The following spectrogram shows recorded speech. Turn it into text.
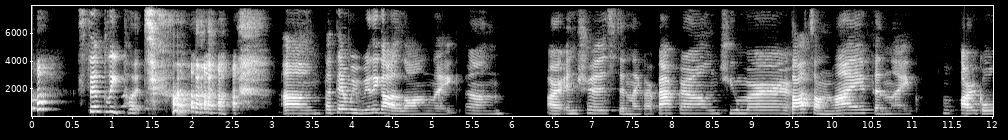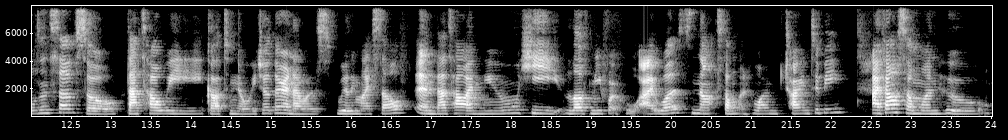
Simply put. um, but then we really got along, like um, our interests and like our background, humor, thoughts on life, and like our goals and stuff. So that's how we got to know each other, and I was really myself, and that's how I knew he loved me for who I was, not someone who I'm trying to be. I found someone who,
